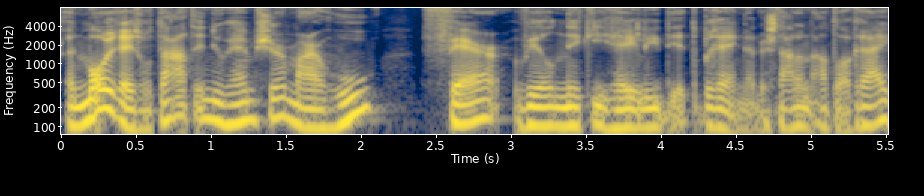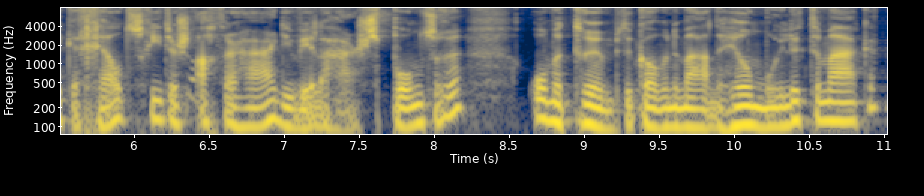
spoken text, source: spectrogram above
een mooi resultaat in New Hampshire, maar hoe? Ver wil Nikki Haley dit brengen. Er staan een aantal rijke geldschieters achter haar, die willen haar sponsoren om het Trump de komende maanden heel moeilijk te maken.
